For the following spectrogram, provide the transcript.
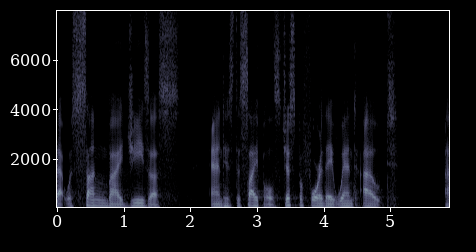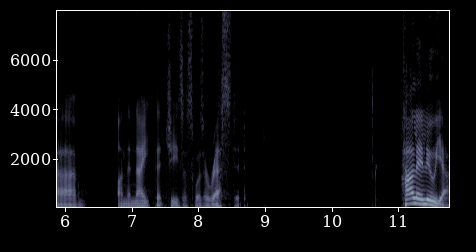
that was sung by Jesus and his disciples just before they went out um, on the night that Jesus was arrested. Hallelujah!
